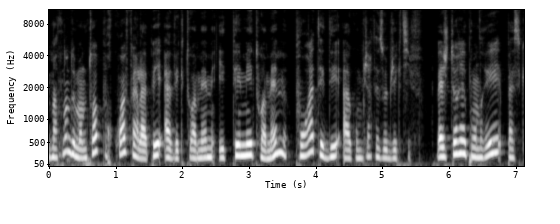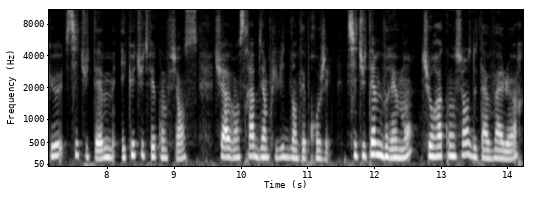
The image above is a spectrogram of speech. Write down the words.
Maintenant, demande-toi pourquoi faire la paix avec toi-même et t'aimer toi-même pourra t'aider à accomplir tes objectifs. Ben, je te répondrai parce que si tu t'aimes et que tu te fais confiance, tu avanceras bien plus vite dans tes projets. Si tu t'aimes vraiment, tu auras conscience de ta valeur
